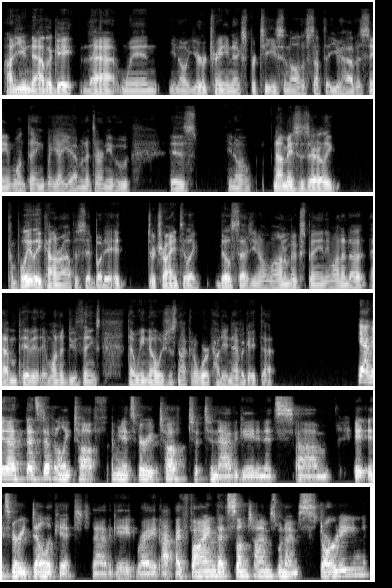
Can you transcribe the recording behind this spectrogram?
How do you navigate that when you know your training expertise and all the stuff that you have is saying one thing, but yeah, you have an attorney who is, you know, not necessarily completely counter opposite, but it, it they're trying to like Bill says, you know, want them to explain. They wanted to have them pivot. They want to do things that we know is just not going to work. How do you navigate that? Yeah, I mean that that's definitely tough. I mean, it's very tough to to navigate, and it's um it, it's very delicate to navigate, right? I, I find that sometimes when I'm starting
